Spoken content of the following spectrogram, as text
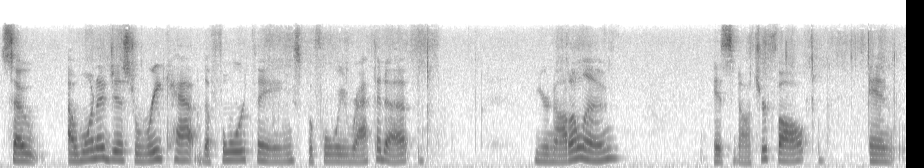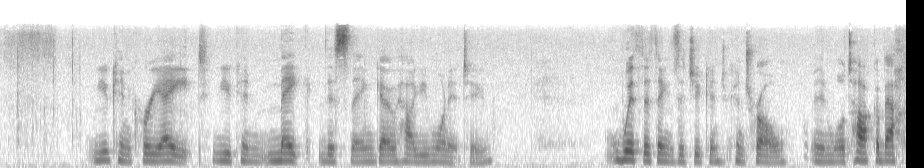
So, I want to just recap the four things before we wrap it up. You're not alone. It's not your fault. And you can create, you can make this thing go how you want it to with the things that you can control. And we'll talk about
